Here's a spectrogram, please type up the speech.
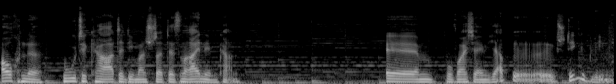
Auch eine gute Karte, die man stattdessen reinnehmen kann. Ähm, wo war ich eigentlich ab äh, stehen geblieben?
